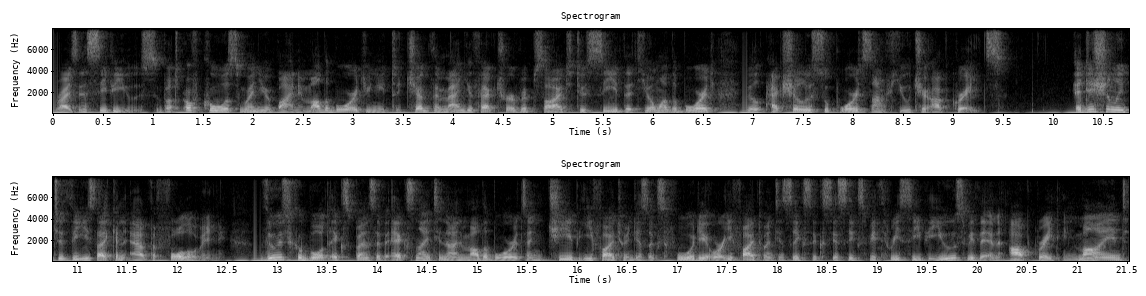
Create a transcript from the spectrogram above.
Ryzen CPUs, but of course, when you're buying a motherboard, you need to check the manufacturer website to see that your motherboard will actually support some future upgrades. Additionally to these, I can add the following. Those who bought expensive X99 motherboards and cheap E5-2640 or E5-2666v3 CPUs with an upgrade in mind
